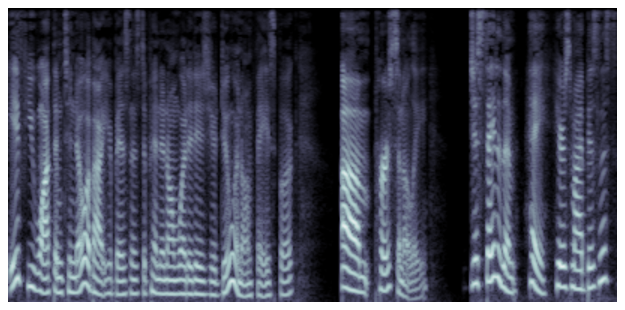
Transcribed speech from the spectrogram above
if you want them to know about your business depending on what it is you're doing on Facebook um personally. Just say to them, "Hey, here's my business.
